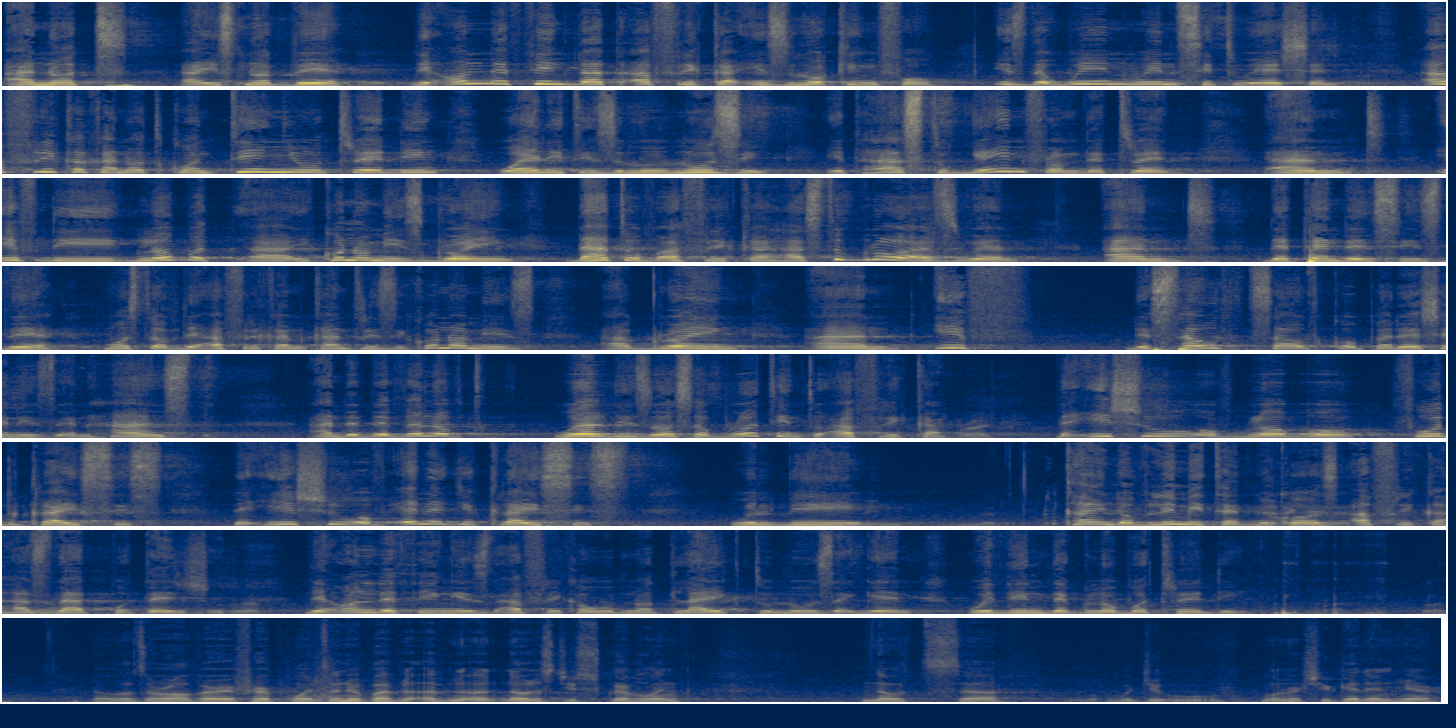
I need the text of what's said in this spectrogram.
are not, uh, is not there. The only thing that Africa is looking for is the win-win situation. Africa cannot continue trading while it is lo losing. It has to gain from the trade. And if the global uh, economy is growing, that of Africa has to grow as well. And the tendency is there. Most of the African countries' economies are growing, and if the South-South cooperation is enhanced and the developed world is also brought into Africa, right. the issue of global food crisis, the issue of energy crisis will be kind of limited because Africa has yeah. that potential. Yeah. The only thing is Africa would not like to lose again within the global trading. Right. No, those are all very fair points. Anoop, I've, I've noticed you scribbling notes. Uh, would you, why don't you get in here?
